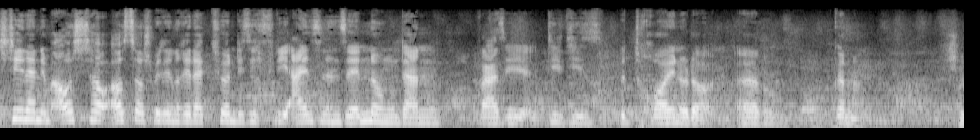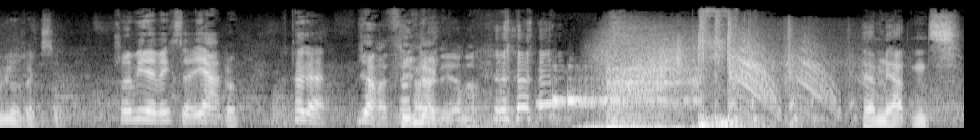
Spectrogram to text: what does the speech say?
stehen dann im Austausch, mit den Redakteuren, die sich für die einzelnen Sendungen dann quasi, die, die betreuen oder, ähm, genau. Schon wieder Wechsel. Schon wieder Wechsel, ja. Ja. Töger. Ja, vielen Dank. Herr Mertens,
